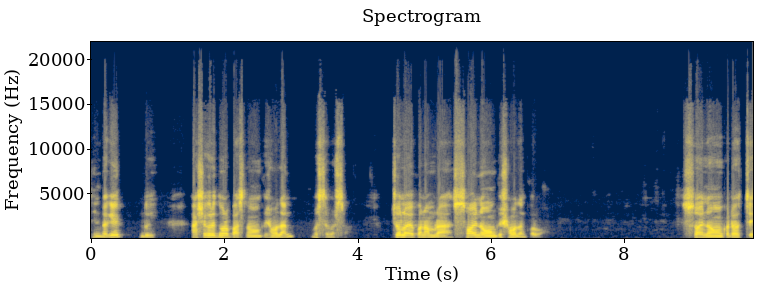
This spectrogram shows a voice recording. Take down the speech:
তিন ভাগের দুই। আশা করি তোমরা পাঁচ নং অঙ্কের সমাধান বুঝতে পারছ। চলো এখন আমরা ছয় নং অঙ্কের সমাধান করব। ছয় নং অঙ্কটা হচ্ছে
